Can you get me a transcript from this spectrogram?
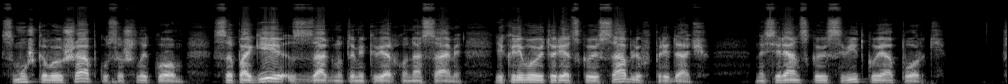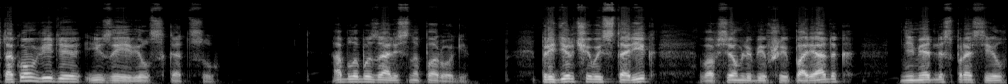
смушковую шапку со шлыком, сапоги с загнутыми кверху носами и кривую турецкую саблю в придачу на селянскую свитку и опорки. В таком виде и заявился к отцу. Облобызались на пороге. Придирчивый старик, во всем любивший порядок, немедля спросил:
